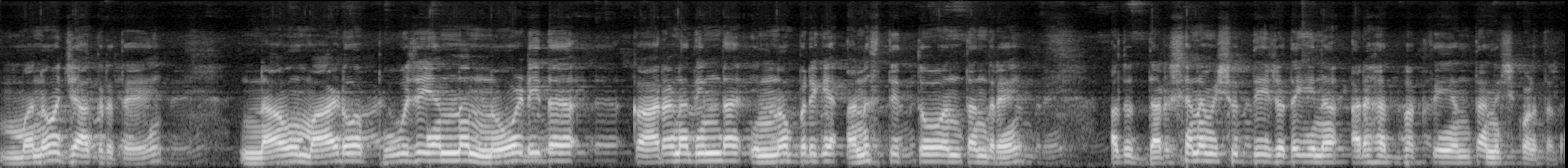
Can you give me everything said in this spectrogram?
ಮನೋಜಾಗ್ರತೆ, ನಾವು ಮಾಡುವ ಪೂಜೆಯನ್ನ ನೋಡಿದ ಕಾರಣದಿಂದ ಇನ್ನೊಬ್ಬರಿಗೆ ಅನಿಸ್ತಿತ್ತು ಅಂತಂದ್ರೆ ಅದು ದರ್ಶನ ವಿಶುದ್ಧಿ ಜೊತೆಗಿನ ಅರ್ಹದ್ ಭಕ್ತಿ ಅಂತ ಅನಿಸ್ಕೊಳ್ತದೆ.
